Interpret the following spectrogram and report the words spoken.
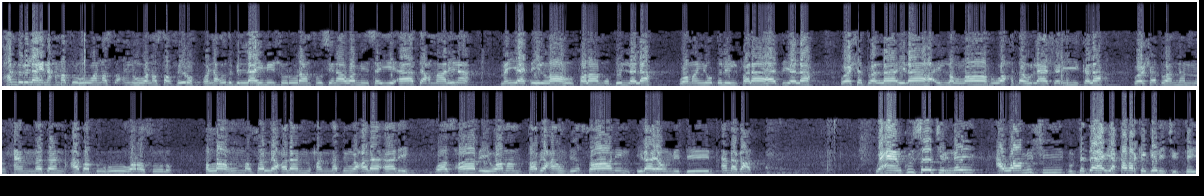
الحمد لله نحمده ونستعiنه ونستغفره ونعوذ بالله من شرور أنفسنا ومن سيئات أعمالنا من يهده الله فلا مضل له ومن يضلل فلا hاdي له وأشهد أن لا إله إلا الله وحده لا شريك له وأشهد أن محمدا عبده ورسوله اللهم صل على محمد وعلى آله وأصحابه ومن طبعهم بإحsان إلى يوم الدين أما بعد waxaan ku soo jirnay cawaamishii mubtadaha iyo qabarka geli jirtay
